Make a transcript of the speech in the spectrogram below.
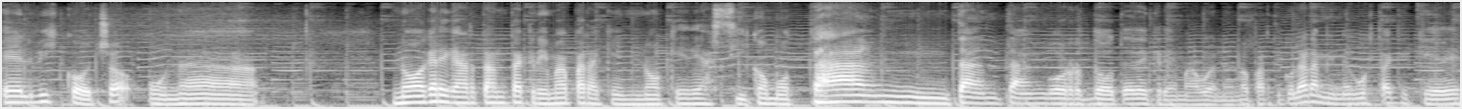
el bizcocho una... No agregar tanta crema para que no quede así como tan, tan, tan gordote de crema. Bueno, en lo particular a mí me gusta que quede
